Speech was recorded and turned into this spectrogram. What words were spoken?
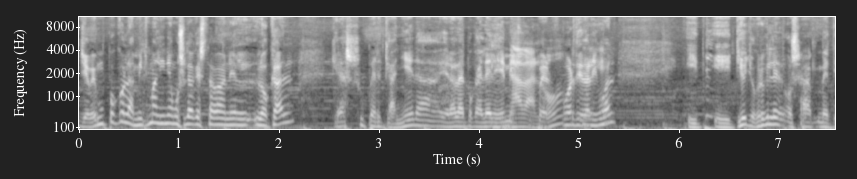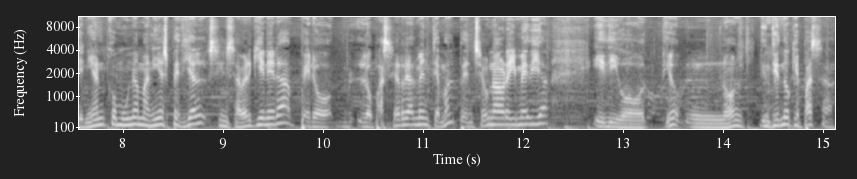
llevé un poco la misma línea musical que estaba en el local, que era súper cañera, era la época del EDM, Nada, súper ¿no? fuerte y tal Sí. igual. Y, y, tío, yo creo que le- o sea, me tenían como una manía especial sin saber quién era, pero lo pasé realmente mal. Pensé una hora y media y digo, tío, no entiendo qué pasa.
